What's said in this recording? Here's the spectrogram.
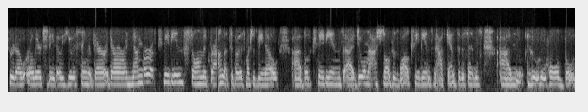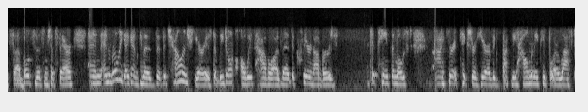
Trudeau earlier today, though he was saying that there there are a number of Canadians still on the ground. That's about as much as we know. Uh, both Canadians, uh, dual nationals as well, Canadians and Afghan citizens um, who, who hold both uh, both citizenships there. And and really, again, kind of the, the challenge here is that we don't always have a lot of the, the clear numbers to paint the most accurate picture here of exactly how many people are left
